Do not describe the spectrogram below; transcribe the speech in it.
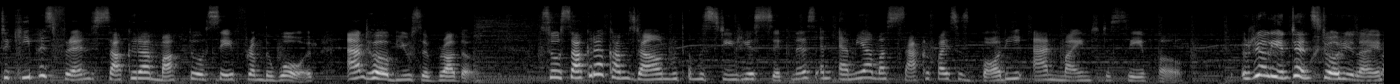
to keep his friend Sakura Matou safe from the war and her abusive brother. So Sakura comes down with a mysterious sickness, and Emiya must sacrifice his body and mind to save her. Really intense storyline.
